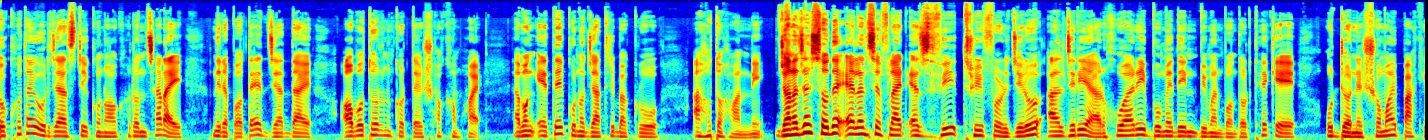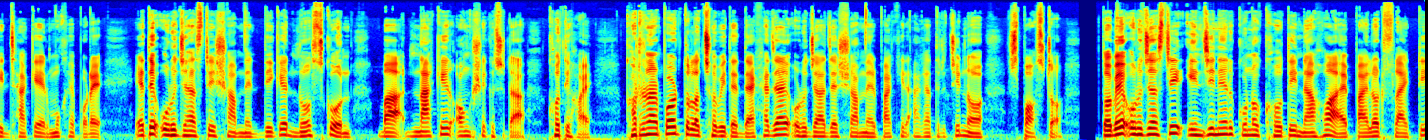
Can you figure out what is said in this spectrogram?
দক্ষতায় উড়োজাহাজটি কোনো অঘটন ছাড়াই নিরাপদে জেদ্দায় অবতরণ করতে সক্ষম হয়। এবং এতে কোনো যাত্রী বা ক্রু আহত হননি। জানা যায়, সৌদি এয়ারলাইন্সের flight S V three four zero, আলজেরিয়ার হুয়ারি বুমেদিন বিমানবন্দর থেকে উড্ডয়নের সময় পাখির ঝাঁকের মুখে পড়ে। এতে উড়োজাহাজটির সামনের দিকে নোসকোন বা নাকের অংশে কিছুটা ক্ষতি হয়। ঘটনার পর তোলা ছবিতে দেখা যায়, উড়োজাহাজের সামনের পাখির আঘাতের চিহ্ন স্পষ্ট। তবে উড়োজাহাজটির ইঞ্জিনের কোনো ক্ষতি না হওয়ায় পাইলট ফ্লাইটটি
